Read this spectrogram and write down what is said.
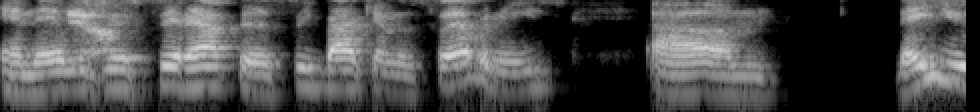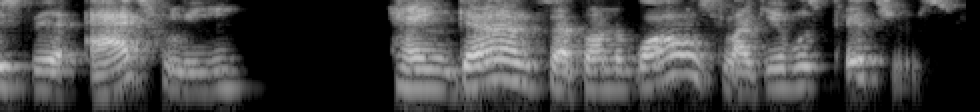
And they would Yeah. just sit out there. See, back in the seventies, um, they used to actually hang guns up on the walls like it was pictures.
